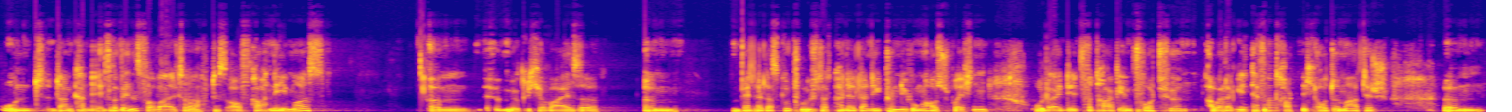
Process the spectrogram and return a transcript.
Und dann kann der Insolvenzverwalter des Auftragnehmers ähm, möglicherweise ähm, wenn er das geprüft hat, kann er dann die Kündigung aussprechen oder den Vertrag eben fortführen. Aber da geht der Vertrag nicht automatisch ähm,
